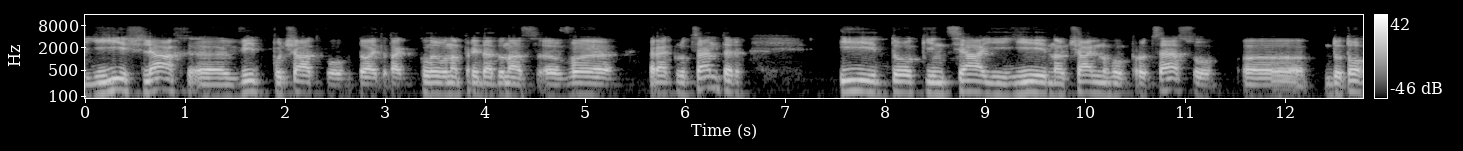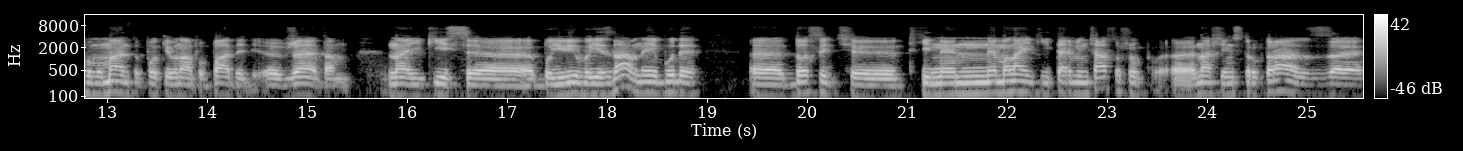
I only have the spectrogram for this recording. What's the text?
її шлях е, від початку, давайте так, коли вона прийде до нас е, в рекрут-центр, і до кінця її навчального процесу, е, до того моменту, поки вона попаде е, вже там на якісь е, бойові виїзда, в неї буде е, досить е, такий немаленький термін часу, щоб е, наші інструктора з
